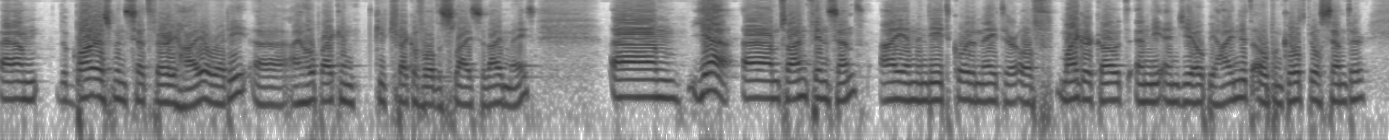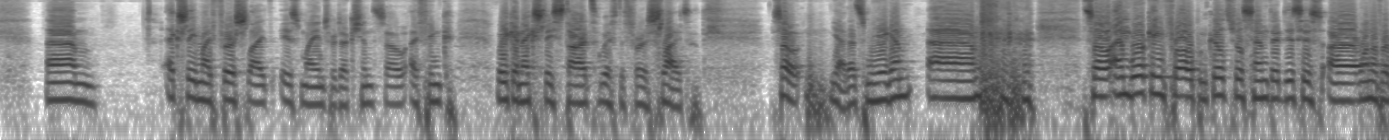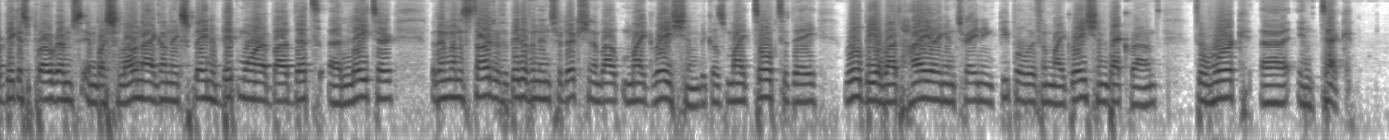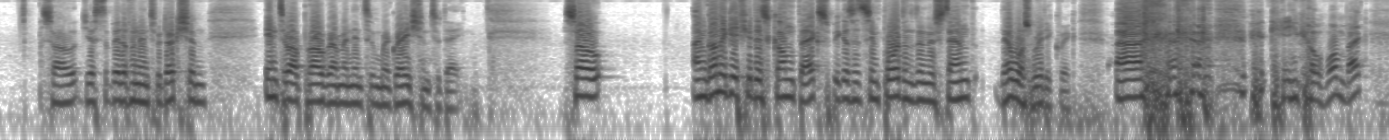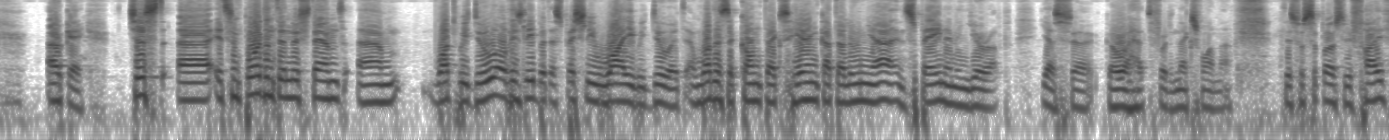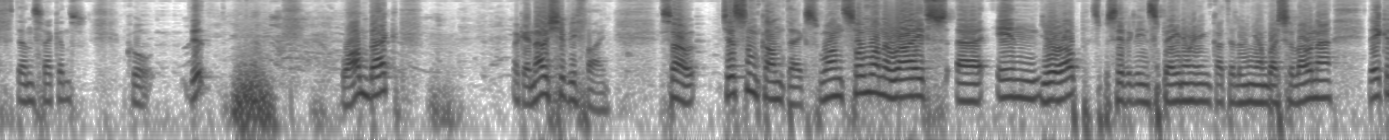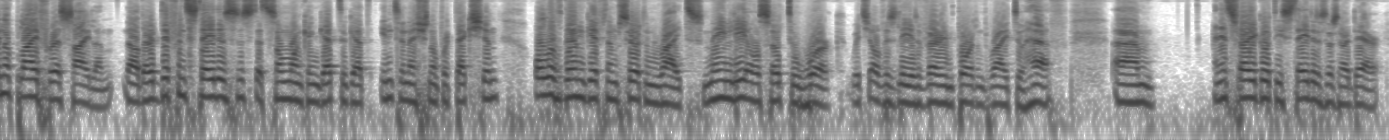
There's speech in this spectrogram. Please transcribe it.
Um, the bar has been set very high already. Uh, I hope I can keep track of all the slides that I made. Um, yeah, um, so I'm Vincent. I am indeed coordinator of Microcode and the NGO behind it, Open Cultural Center. Um, actually, my first slide is my introduction, so I think we can actually start with the first slide. So, yeah, that's me again. So I'm working for Open Cultural Center. This is our, one of our biggest programs in Barcelona. I'm going to explain a bit more about that uh, later, but I'm going to start with a bit of an introduction about migration, because my talk today will be about hiring and training people with a migration background to work uh, in tech. So just a bit of an introduction into our program and into migration today. So I'm going to give you this context because it's important to understand. That was really quick. Uh, can you go one back? Okay. Just, uh, it's important to understand um, what we do, obviously, but especially why we do it, and what is the context here in Catalonia, in Spain, and in Europe. Yes, uh, go ahead for the next one now. This was supposed to be five, ten seconds. Cool. Did one back. Okay, now it should be fine. So just some context. Once someone arrives uh, in Europe, specifically in Spain or in Catalonia and Barcelona, they can apply for asylum. Now, there are different statuses that someone can get to get international protection. All of them give them certain rights, mainly also to work, which obviously is a very important right to have. Um, and it's very good these statuses are there.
